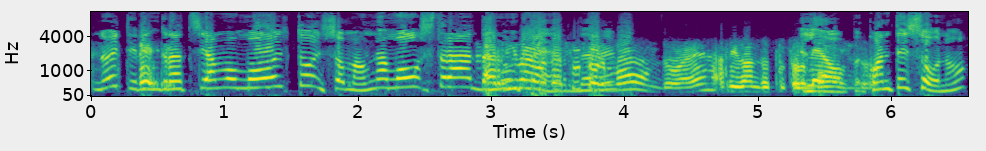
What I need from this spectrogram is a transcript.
noi ti ringraziamo molto, insomma una mostra da Arrivano da tutto il mondo, eh? Arrivano da tutto il Le mondo. Opere. Quante sono?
